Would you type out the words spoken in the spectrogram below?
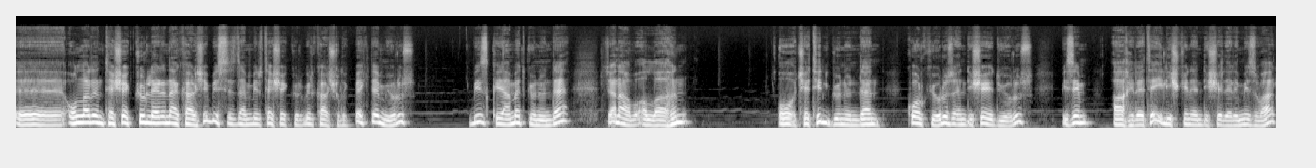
e, onların teşekkürlerine karşı biz sizden bir teşekkür, bir karşılık beklemiyoruz. Biz kıyamet gününde Cenab-ı Allah'ın o çetin gününden korkuyoruz, endişe ediyoruz. Bizim ahirete ilişkin endişelerimiz var.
